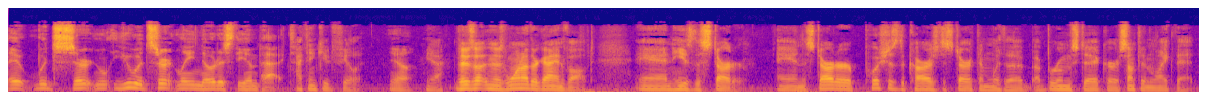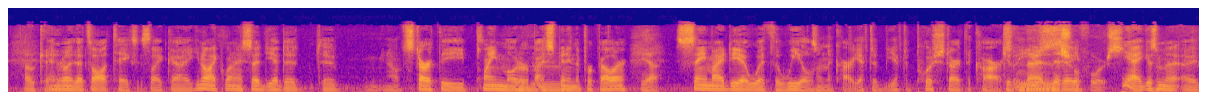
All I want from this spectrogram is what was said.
It would certainly. You would certainly notice the impact. I think you'd feel it. Yeah. Yeah, there's a, and there's one other guy involved, and he's the starter. And the starter pushes the cars to start them with a, a broomstick or something like that. Okay. And really, that's all it takes. It's like uh, you know, like when I said you had to, to you know start the plane motor by spinning the propeller. Mm-hmm. Yeah. Same idea with the wheels in the car. You have to you have to push start the car. Give so him he that initial a- force. Yeah, he gives him a,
